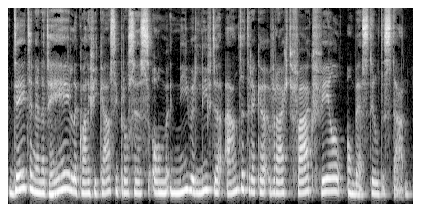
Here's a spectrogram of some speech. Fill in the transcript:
Daten en het hele kwalificatieproces om nieuwe liefde aan te trekken vraagt vaak veel om bij stil te staan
